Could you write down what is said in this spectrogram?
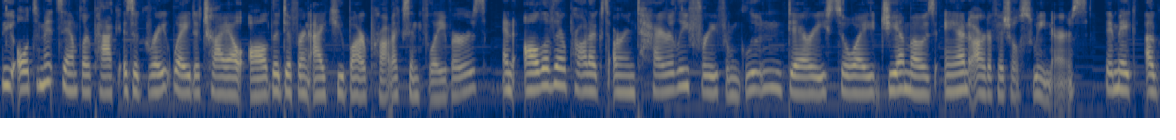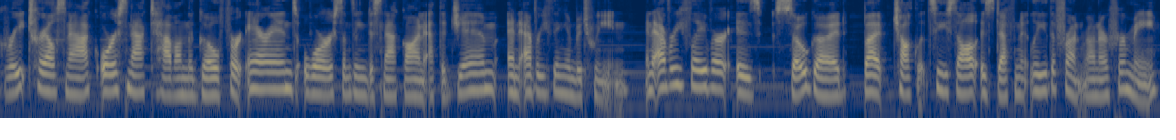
The Ultimate Sampler Pack is a great way to try out all the different IQ Bar products and flavors, and all of their products are entirely free from gluten, dairy, soy, GMOs, and artificial sweeteners. They make a great trail snack or a snack to have on the go for errands or something to snack on at the gym and everything in between. And every flavor is so good, but chocolate sea salt is definitely the front runner for me.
